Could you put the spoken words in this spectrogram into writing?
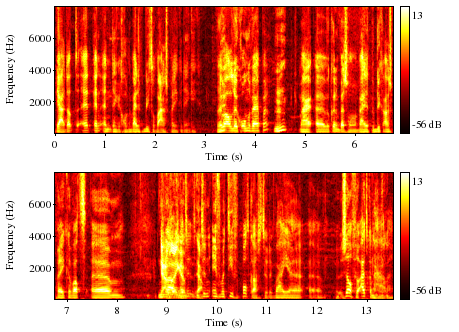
ja, dat, en, en, en denk ik gewoon een wijde publiek erop aanspreken, denk ik. We hebben al leuke onderwerpen, Mhm. maar eh, we kunnen best wel een wijde publiek aanspreken wat... ehm, Ja, nou. Het, is een informatieve podcast natuurlijk, waar je eh, zelf veel uit kan halen.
